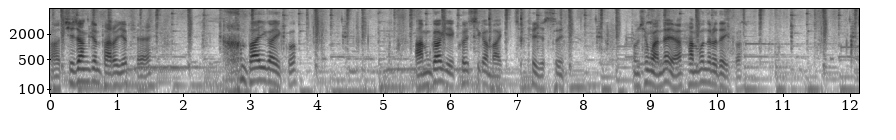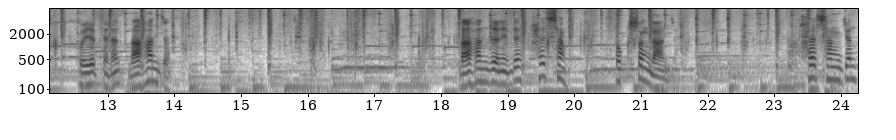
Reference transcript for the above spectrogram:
아, 지장전 바로 옆에 큰 바위가 있고 암각이 글씨가 막 적혀 있어요. 엄청 많네요. 한문으로 돼 있고. 그 옆에는 나한전. 나한전인데 팔상 독성 나한전. 팔상전,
